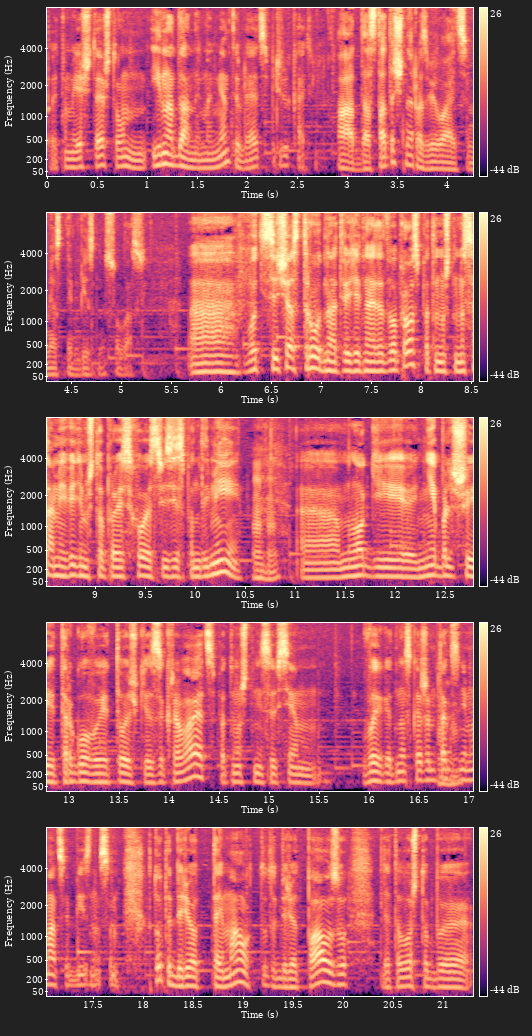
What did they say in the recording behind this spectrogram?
Поэтому я считаю, что он и на данный момент является привлекательным. А достаточно развивается местный бизнес у вас? А, вот сейчас трудно ответить на этот вопрос, потому что мы сами видим, что происходит в связи с пандемией. Угу. А, многие небольшие торговые точки закрываются, потому что не совсем выгодно, скажем так, заниматься бизнесом. Кто-то берет тайм-аут, кто-то берет паузу для того, чтобы,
